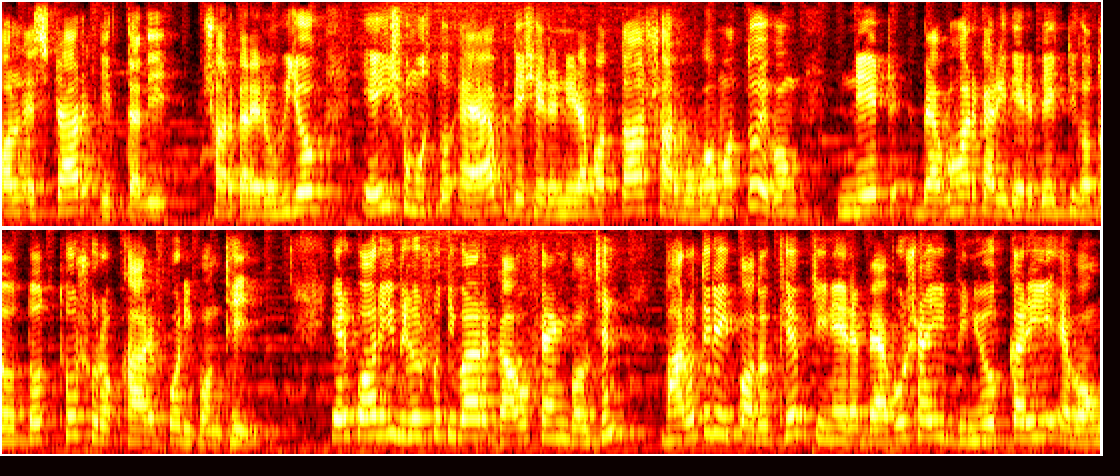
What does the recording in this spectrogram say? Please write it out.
All Star ইত্যাদি। সরকারের অভিযোগ, এই সমস্ত অ্যাপ দেশের নিরাপত্তা, সার্বভৌমত্ব এবং নেট ব্যবহারকারীদের ব্যক্তিগত তথ্য সুরক্ষার পরিপন্থী। এরপরই বৃহস্পতিবার গাওফ্যাং বলছেন, ভারতের এই পদক্ষেপ চীনের ব্যবসায়ী বিনিয়োগকারী এবং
